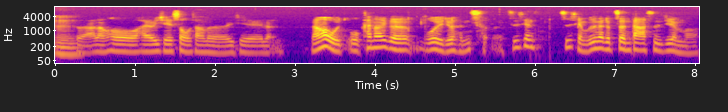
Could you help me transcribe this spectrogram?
嗯，对啊，然后还有一些受伤的一些人，然后我我看到一个，我也觉得很扯，之前之前不是那个正大事件吗？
